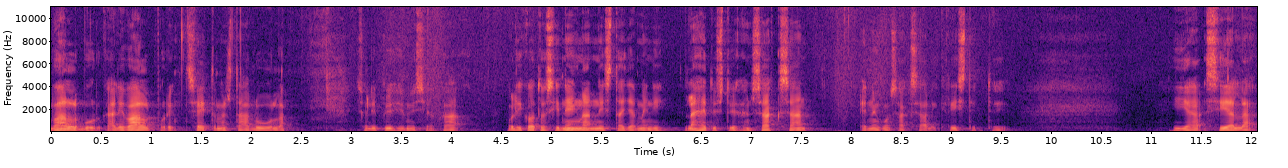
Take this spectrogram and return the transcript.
Valburga, eli Valpuri, 700-luvulla. Se oli pyhimys, joka oli kotoisin Englannista ja meni lähetystyöhön Saksaan, ennen kuin Saksa oli kristitty. Ja siellä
